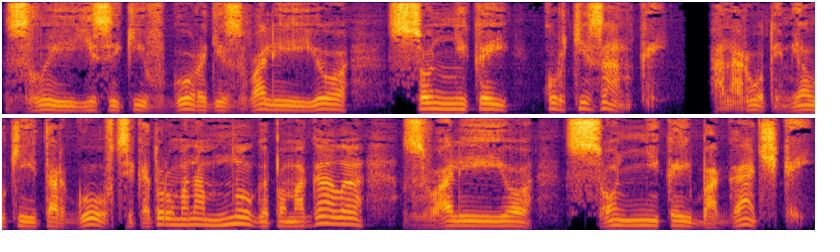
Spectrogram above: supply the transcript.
Злые языки в городе звали ее сонникой-куртизанкой, а народ и мелкие торговцы, которым она много помогала, звали ее сонникой-богачкой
